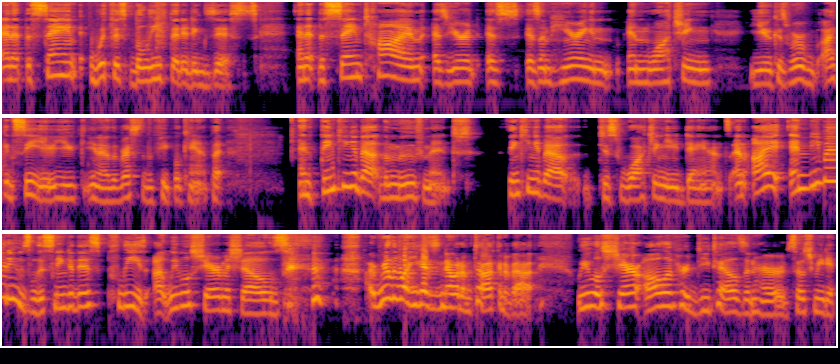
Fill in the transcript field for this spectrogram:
And at the same with this belief that it exists. And at the same time as you're as as I'm hearing and, and watching you because we're I can see you you you know the rest of the people can't but and thinking about the movement thinking about just watching you dance and i anybody who's listening to this please uh, we will share michelle's I really want you guys to know what I'm talking about. We will share all of her details in her social media.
